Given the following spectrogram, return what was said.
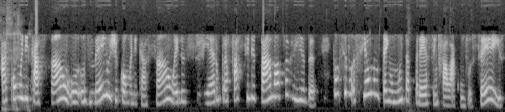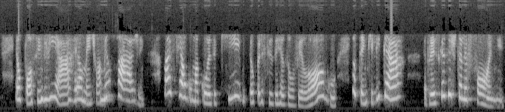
a, comunicação, os meios de comunicação, eles vieram para facilitar a nossa vida. Então, se, se eu não tenho muita pressa em falar com vocês, eu posso enviar realmente uma mensagem. Mas se é alguma coisa que eu preciso resolver logo, eu tenho que ligar. É por isso que existe o telefone.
